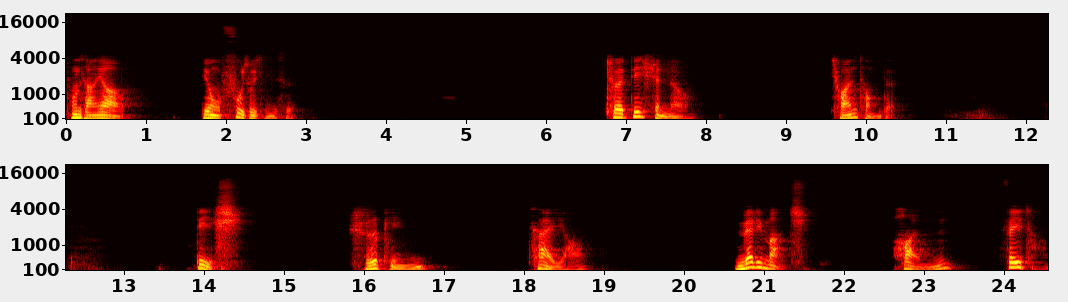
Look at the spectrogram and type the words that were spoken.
通常要用复数形式。traditional 传统的 dish 食品菜肴 very much 很，非常。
